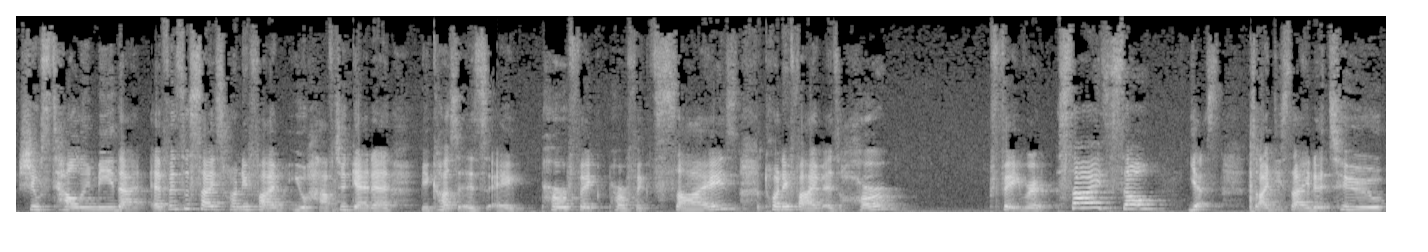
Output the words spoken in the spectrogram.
she was telling me that if it's a size 25, you have to get it because it's a perfect, perfect size. 25 is her favorite size, so yes. So I decided to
